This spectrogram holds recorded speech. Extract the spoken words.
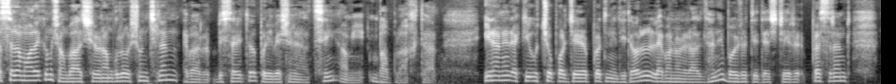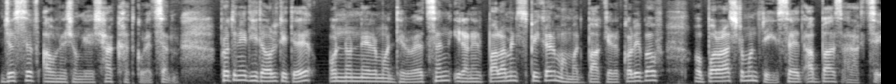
আসসালামু আলাইকুম, সংবাদ শিরোনামগুলো শুনছিলেন। এবার বিস্তারিত পরিবেশনে আছি আমি বাবুল আখতার। ইরানের একটি উচ্চ পর্যায়ের প্রতিনিধি দল লেবাননের রাজধানী বৈরুতি দেশটির প্রেসিডেন্ট জোসেফ আউনের সঙ্গে সাক্ষাৎ করেছেন। প্রতিনিধি দলটিতে অন্যান্যের মধ্যে রয়েছেন ইরানের parliament speaker Mohammad Baqer Qalibaf ও পররাষ্ট্রমন্ত্রী সৈয়দ আব্বাস আরাকচি।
